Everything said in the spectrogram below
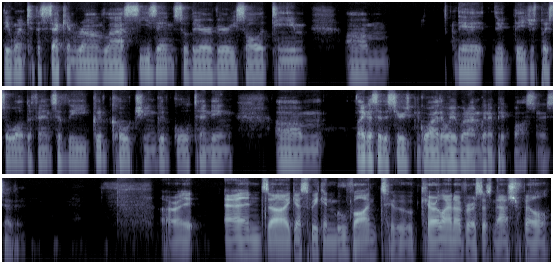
They went to the second round last season, so they're a very solid team. Um, they, they they just play so well defensively, good coaching, good goaltending. Um, like I said, the series can go either way, but I'm going to pick Boston at seven. All right. And uh, I guess we can move on to Carolina versus Nashville.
